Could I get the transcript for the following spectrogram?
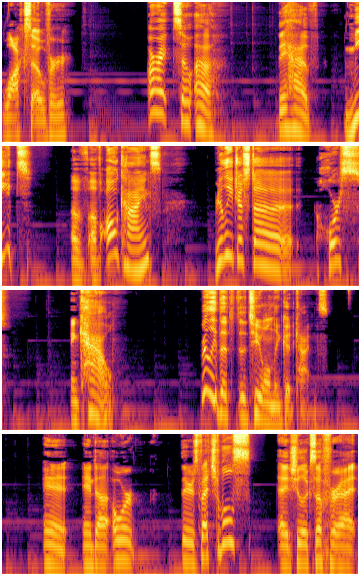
walks over. All right, so uh, they have meat of of all kinds. Really, just uh, horse and cow. Really, the the two only good kinds. And and uh, or there's vegetables. And she looks over at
